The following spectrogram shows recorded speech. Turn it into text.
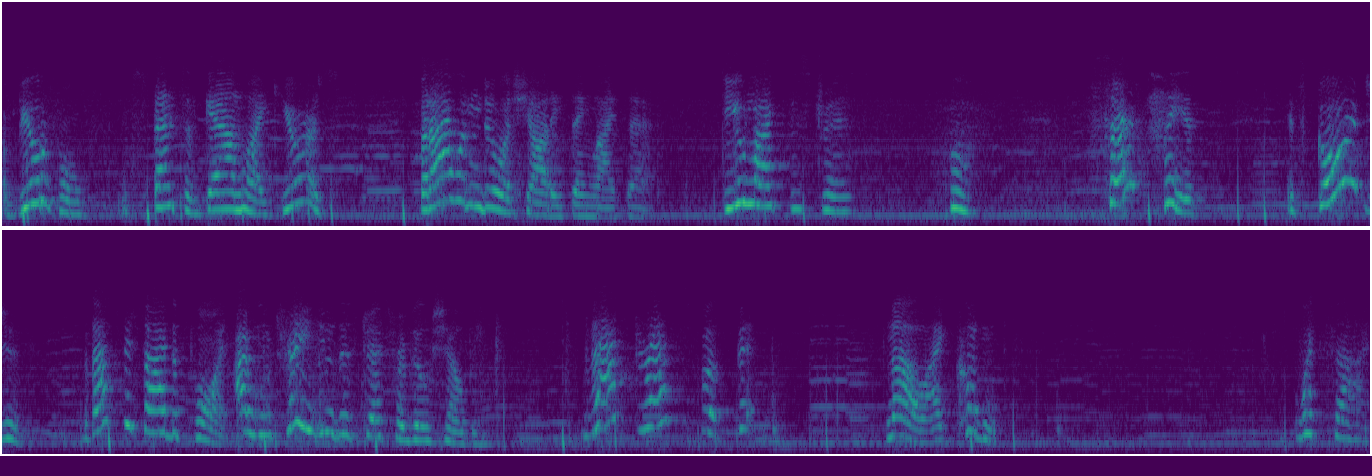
a, a beautiful, expensive gown like yours, but I wouldn't do a shoddy thing like that. Do you like this dress? Oh, certainly, it's, it's gorgeous. But that's beside the point. I will trade you this dress for Bill Shelby. That dress for... Bi- No, I couldn't. What size?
